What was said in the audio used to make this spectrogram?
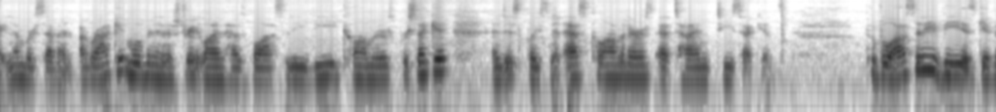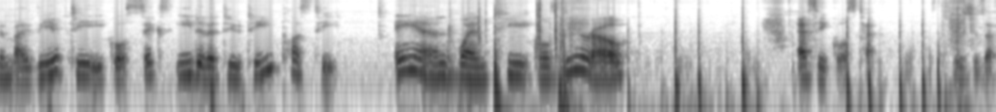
right, number seven. A rocket moving in a straight line has velocity v kilometers per second and displacement s kilometers at time t seconds. The velocity v is given by v of t equals 6 e to the 2t plus t. And when t equals 0, s equals 10. So this is a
